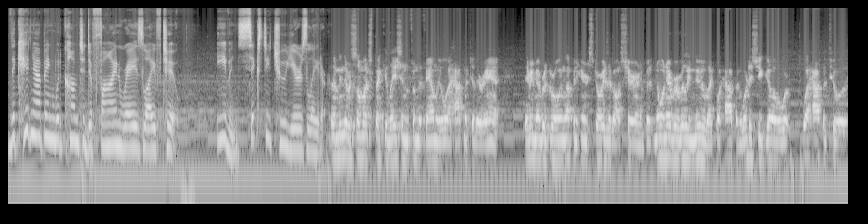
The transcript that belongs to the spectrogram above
the kidnapping would come to define Ray's life too, even 62 years later. I mean, there was so much speculation from the family what happened to their aunt they remember growing up and hearing stories about Sharon, but no one ever really knew like what happened. Where did she go? What, what happened to her?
